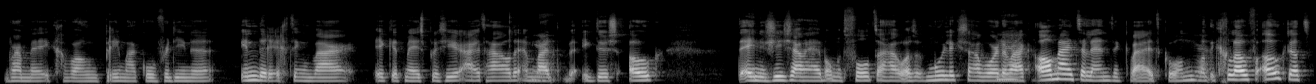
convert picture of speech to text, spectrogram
waarmee ik gewoon prima kon verdienen in de richting waar ik het meest plezier uithaalde. En Ja. waar ik dus ook de energie zou hebben om het vol te houden als het moeilijk zou worden, Ja. waar ik al mijn talenten kwijt kon. Ja. Want ik geloof ook dat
